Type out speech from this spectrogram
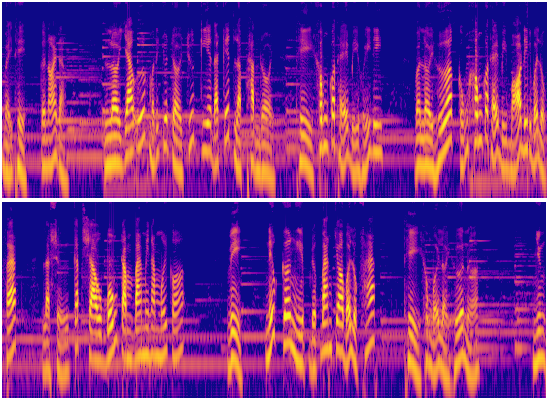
Vậy thì tôi nói rằng lời giao ước mà Đức Chúa Trời trước kia đã kết lập thành rồi thì không có thể bị hủy đi và lời hứa cũng không có thể bị bỏ đi bởi luật pháp là sự cách sau 430 năm mới có. Vì nếu cơ nghiệp được ban cho bởi luật pháp thì không bởi lời hứa nữa. Nhưng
